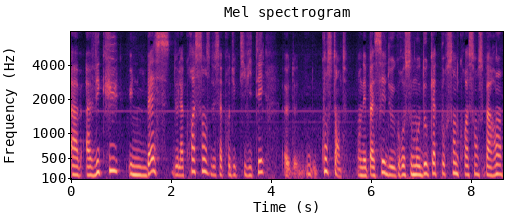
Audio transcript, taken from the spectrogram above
a, vécu une baisse de la croissance de sa productivité euh, constante. On est passé de grosso modo 4% de croissance par an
